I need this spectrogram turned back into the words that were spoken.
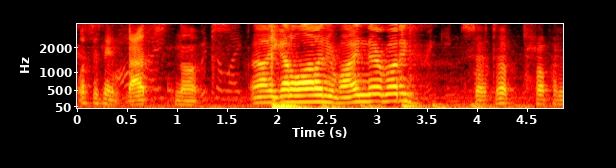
What's his name? That's not Oh, you got a lot on your mind there, buddy. set up properly.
